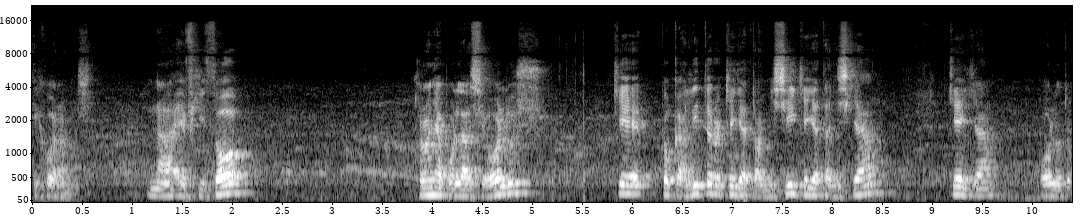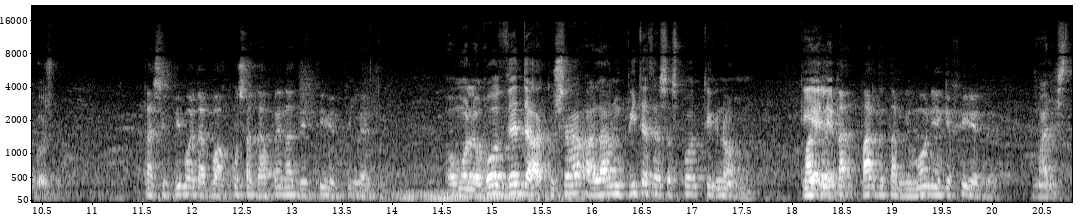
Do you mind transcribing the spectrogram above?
η χώρα μας. Να ευχηθώ χρόνια πολλά σε όλους και το καλύτερο και για το νησί και για τα νησιά και για όλο τον κόσμο. Τα συστήματα που ακούσατε απέναντι, τι, τι λέτε; Ομολογώ δεν τα άκουσα, αλλά αν μου πείτε θα σας πω τη γνώμη μου. Τι πάρτε, τα, πάρτε τα μνημόνια και φύγετε. Μάλιστα.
